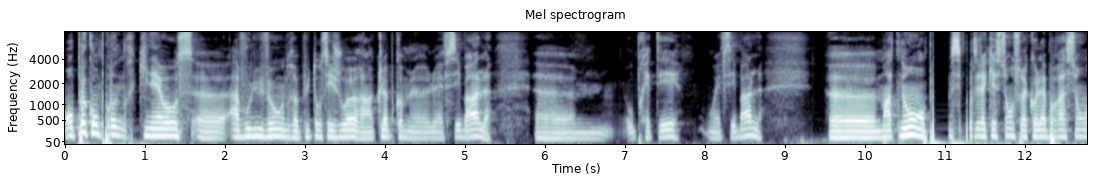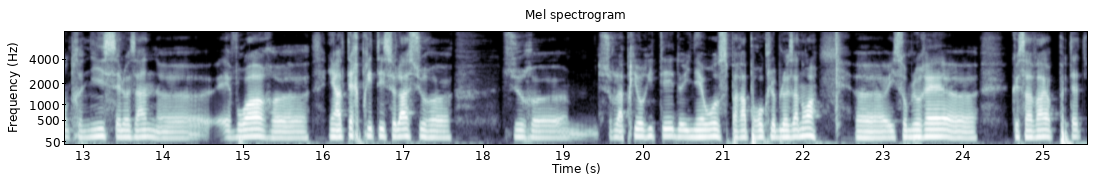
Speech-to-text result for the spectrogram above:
on peut comprendre qu'Ineos euh, a voulu vendre plutôt ses joueurs à un club comme le, FC Bâle, euh, ou prêter au FC Bâle. Euh, maintenant, on peut se poser la question sur la collaboration entre Nice et Lausanne et voir et interpréter cela sur sur sur la priorité de Ineos par rapport au club lausannois. il semblerait que ça va peut-être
